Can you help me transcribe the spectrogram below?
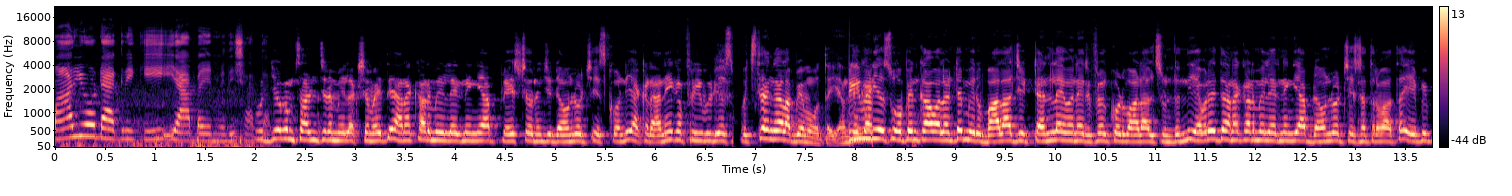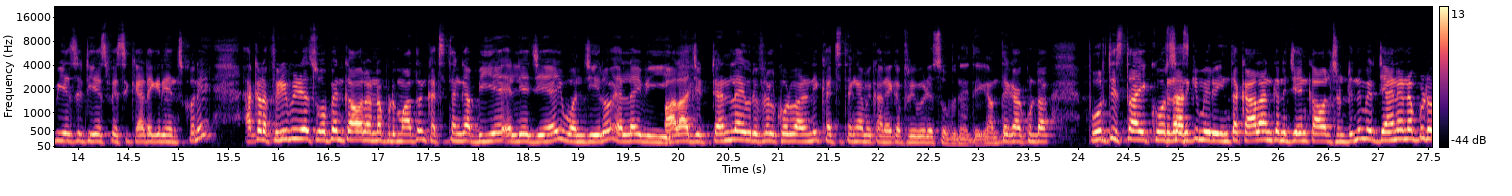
మారియో డాగ్రికి యాభై ఎనిమిది శాతం. ఉద్యోగం సాధించడం మీ లక్ష్యం అయితే academy learning app play store నుంచి డౌన్లోడ్ చేసుకోండి. అక్కడ అనేక ఫ్రీ వీడియోస్ ఉచితంగా లభ్యమవుతాయి. ఫ్రీ వీడియోస్ ఓపెన్ కావాలంటే మీరు బాలాజీ టెన్ లైవ్ అనే రిఫరల్ కోడ్ వాడాల్సి ఉంటుంది. ఎవరైతే అకాడమీ లెర్నింగ్ యాప్ డౌన్లోడ్ చేసిన తర్వాత ఏపీఎస్సీ టీఎస్పీఎస్సీ కేటగిరీ ఎంచుకొని అక్కడ ఫ్రీ వీడియోస్ ఓపెన్ కావాలన్నప్పుడు మాత్రం ఖచ్చితంగా B A L A J I one zero L I V Balaji ten live referral code వాడండి. ఖచ్చితంగా మీకు అనేక ఫ్రీ వీడియోస్ ఓపెన్ అవుతాయి. అంతేకాకుండా పూర్తి స్థాయి కోర్సానికి మీరు ఇంత కాలానికి జాయిన్ కావాల్సి ఉంటుంది. మీరు జాయిన్ అయినప్పుడు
